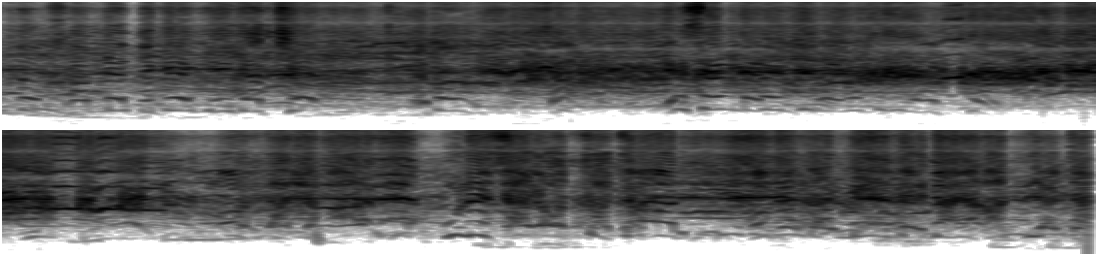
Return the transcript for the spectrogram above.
একদম সামনের দিকে এগিয়ে যাচ্ছেন এবং এসএন ব্যানার্জির অনুমতি যাচ্ছে পুলিশের অত্যাচার আমাদের মেয়েদের গায়ে হাত দিয়েছে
